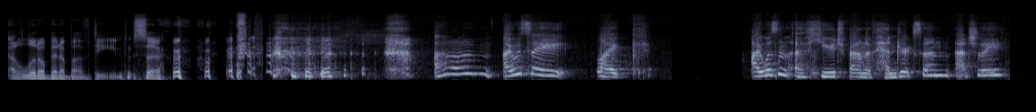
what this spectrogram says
a little bit above Dean so um, I would say like I wasn't a huge fan of Henriksen actually.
